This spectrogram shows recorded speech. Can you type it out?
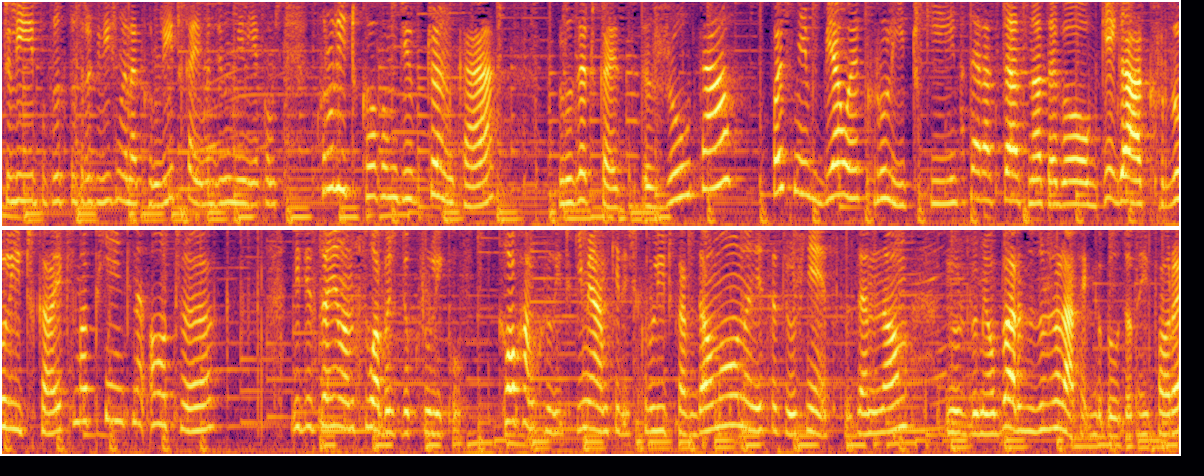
czyli po prostu trafiliśmy na króliczka i będziemy mieli jakąś króliczkową dziewczynkę. Bluzeczka jest żółta, właśnie w białe króliczki. A teraz czas na tego giga króliczka. Jakie ma piękne oczy. Wiecie co, ja mam słabość do królików. Kocham króliczki, miałam kiedyś króliczka w domu, no niestety już nie jest ze mną. Już by miał bardzo dużo lat, jakby był do tej pory.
